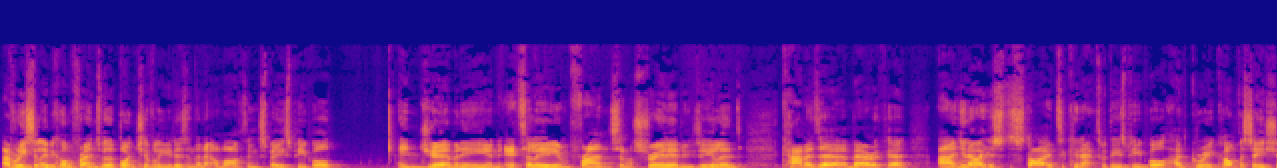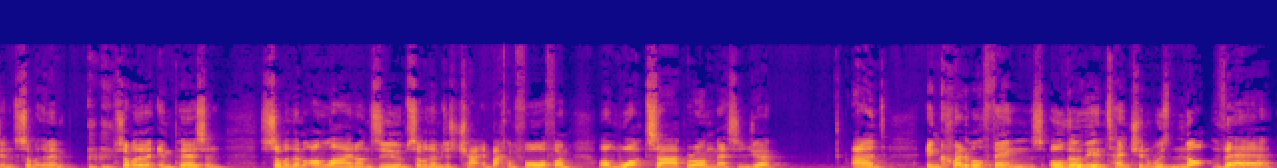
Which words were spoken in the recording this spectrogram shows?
I've recently become friends with a bunch of leaders in the network marketing space, people in Germany and Italy and France and Australia, New Zealand, Canada, America. And you know, I just started to connect with these people, had great conversations, some of them in some of them in person, some of them online on Zoom, some of them just chatting back and forth on on WhatsApp or on Messenger. And incredible things, although the intention was not there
